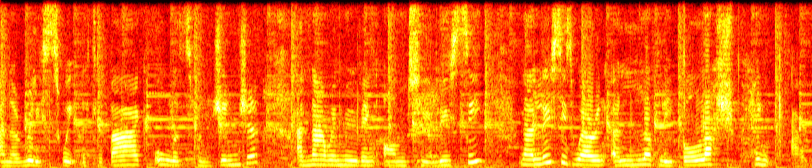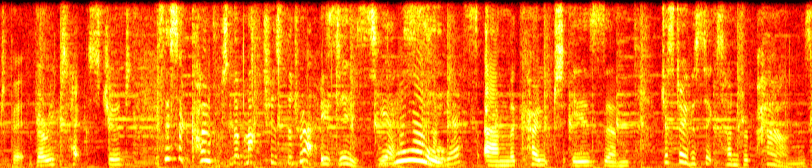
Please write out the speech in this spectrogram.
and a really sweet little bag. All is from Ginger. And now we're moving on to Lucy. Now Lucy's wearing a lovely blush pink outfit, very textured. Is this a coat that matches the dress? It is, yes. Ooh. Yes, and the coat is um, just over £600.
